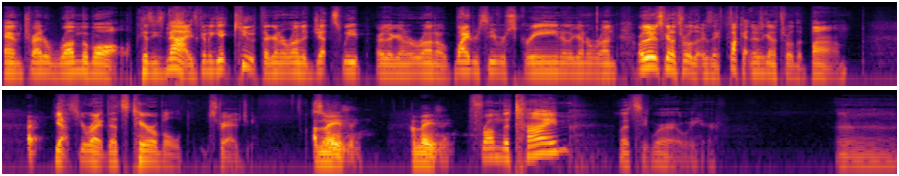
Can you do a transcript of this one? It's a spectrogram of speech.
and try to run the ball because he's not. He's going to get cute. They're going to run a jet sweep, or they're going to run a wide receiver screen, or they're going to run, or they're just going to throw the. They fuck it. They're just going to throw the bomb. Right. Yes, you're right. That's terrible strategy. So, Amazing. Amazing. from the time, let's see, where are we here? Uh,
